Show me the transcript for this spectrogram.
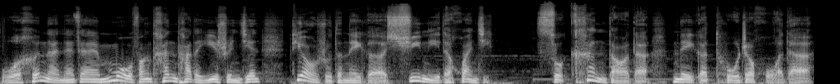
我和奶奶在磨坊坍塌的一瞬间掉入的那个虚拟的幻境。所看到的那个吐着火的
